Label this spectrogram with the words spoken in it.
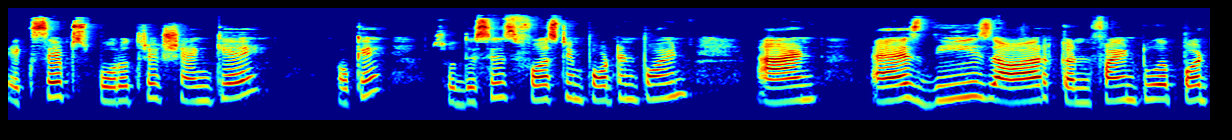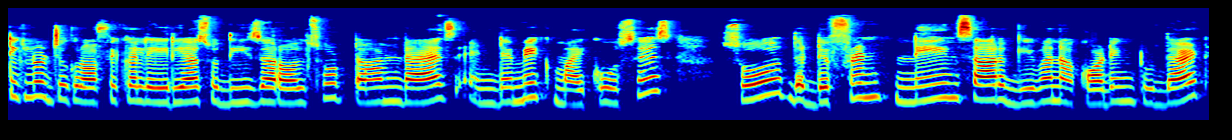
except sporothrix schenckii okay? So this is first important point and as these are confined to a particular geographical area so these are also termed as endemic mycosis. So the different names are given according to that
